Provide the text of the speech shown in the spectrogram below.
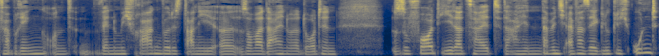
verbringen. Und wenn du mich fragen würdest, Dani, äh, Sommer dahin oder dorthin, sofort jederzeit dahin. Da bin ich einfach sehr glücklich. Und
